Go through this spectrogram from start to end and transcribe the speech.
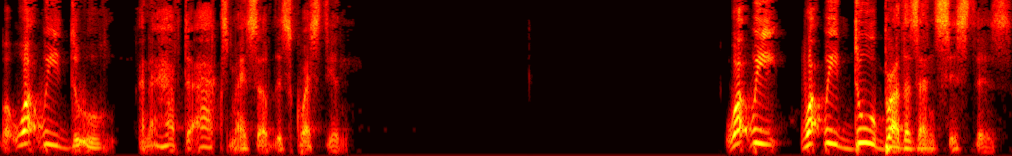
But what we do and i have to ask myself this question What we what we do, brothers and sisters,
